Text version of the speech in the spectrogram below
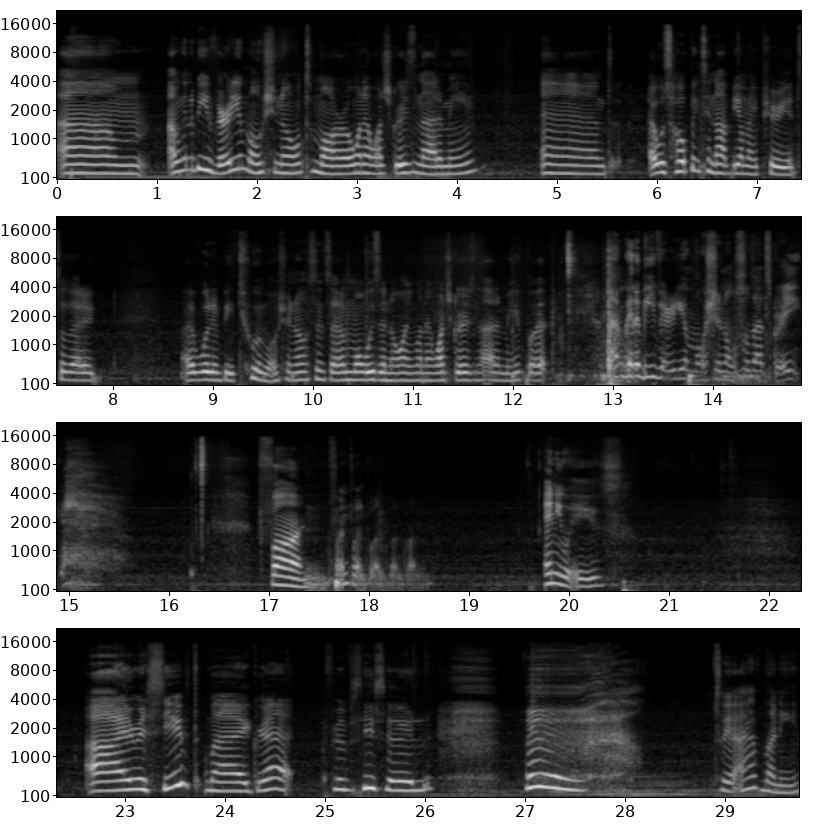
Um, I'm gonna be very emotional tomorrow when I watch Grey's Anatomy, and I was hoping to not be on my period so that I, I wouldn't be too emotional since I'm always annoying when I watch Grey's Anatomy. But I'm gonna be very emotional, so that's great. fun, fun, fun, fun, fun, fun. Anyways. I received my grant from CSUN. so yeah, I have money.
